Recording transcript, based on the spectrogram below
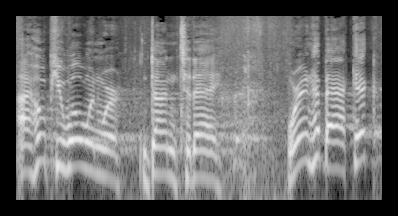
I hope you will when we're done today. We're in Habakkuk,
